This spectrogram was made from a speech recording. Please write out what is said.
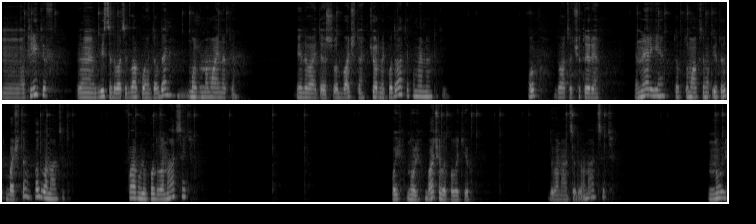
м, кліків. е, 222 поінта в день можу намайнити. І давайте ж, от бачите, чорний квадратик у мене такий. Оп, 24 енергії, тобто максимум. І тут, бачите, по 12. Фармлю по 12. Ой, 0. Бачили, полетів. 12, 12. 0,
